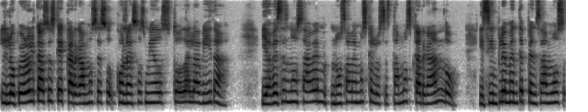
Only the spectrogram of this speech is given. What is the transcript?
Y lo peor del caso es que cargamos eso, con esos miedos toda la vida y a veces no, saben, no sabemos que los estamos cargando y simplemente pensamos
